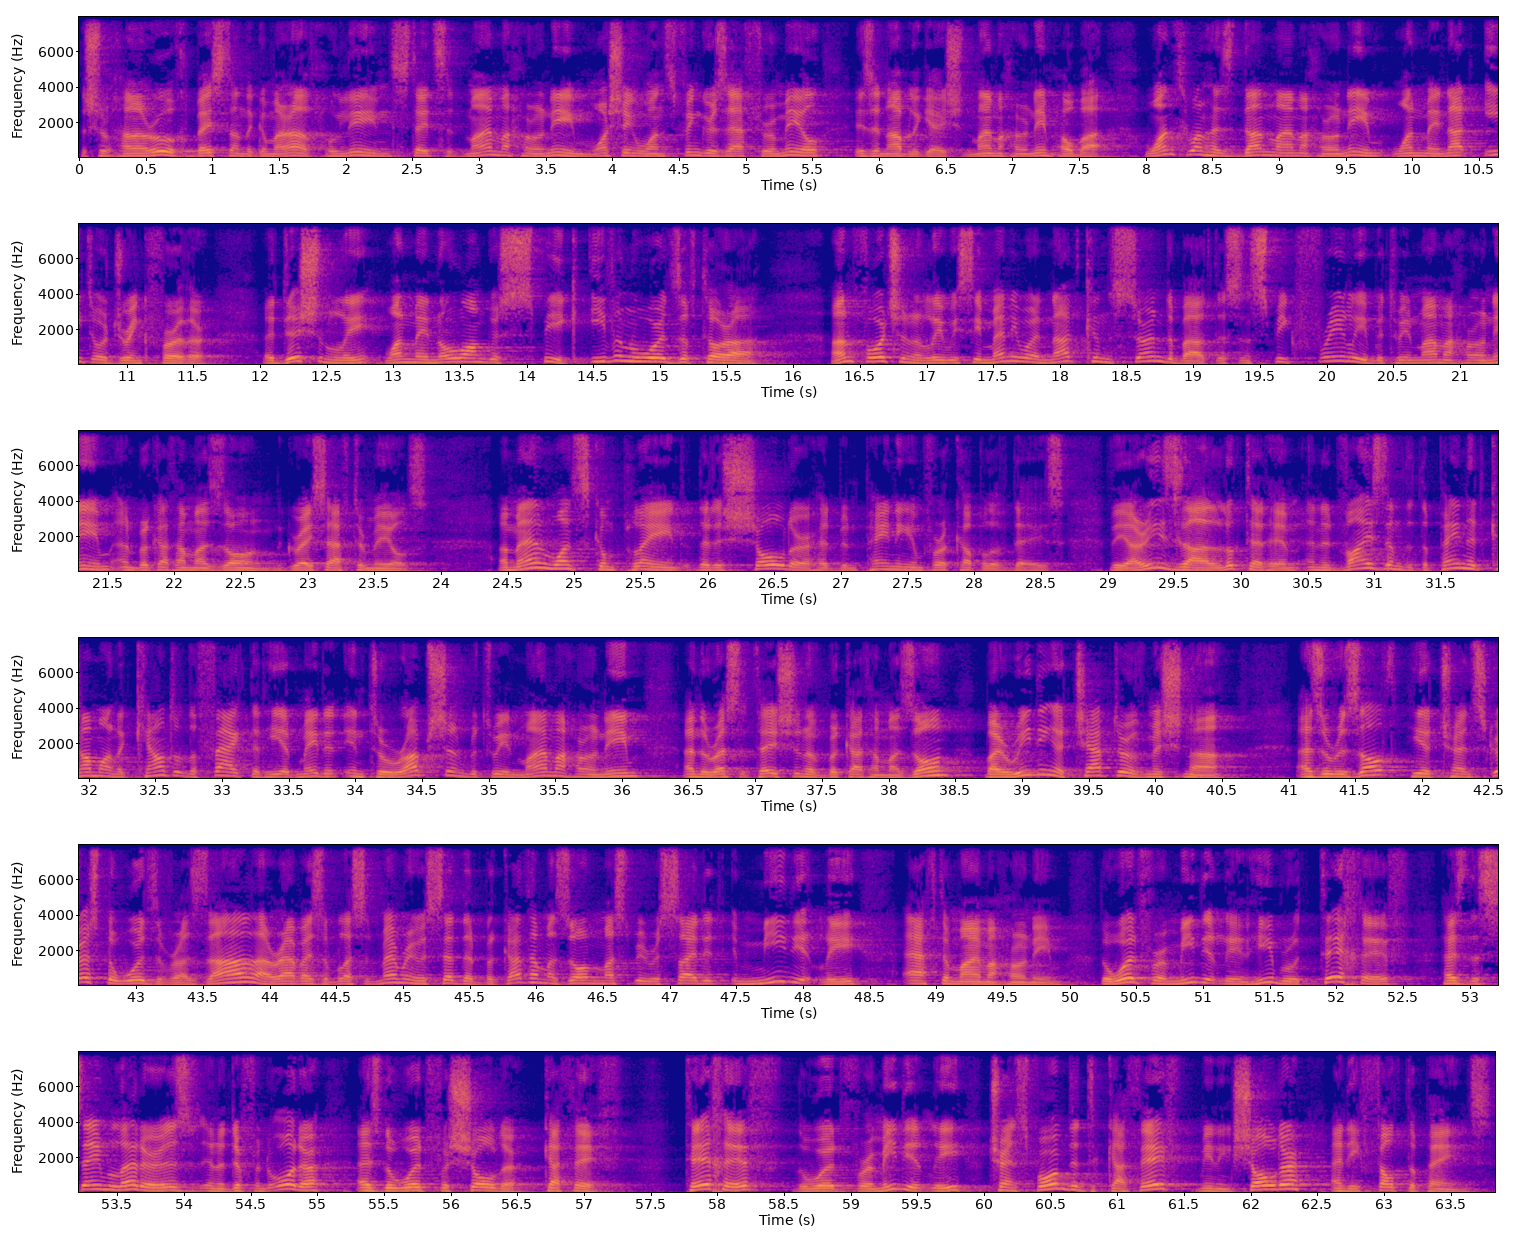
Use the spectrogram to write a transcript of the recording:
The Shulchan Aruch, based on the Gemara of Hulin, states that Mayim Aharonim, washing one's fingers after a meal, is an obligation. Mayim Aharonim Hoba. Once one has done Mayim Aharonim, one may not eat or drink further. Additionally, one may no longer speak, even words of Torah. Unfortunately, we see many who are not concerned about this and speak freely between Mayim Aharonim and Birkat Hamazon, the grace after meals. A man once complained that his shoulder had been paining him for a couple of days. The Arizal looked at him and advised him that the pain had come on account of the fact that he had made an interruption between Aharonim and the recitation of Birkat Hamazon by reading a chapter of Mishnah. As a result, he had transgressed the words of Hazal, our rabbis of blessed memory, who said that Birkat Hamazon must be recited immediately after Mayim Aharonim. The word for immediately in Hebrew, techef, has the same letters in a different order as the word for shoulder, kathef. Techef, the word for immediately, transformed into kathef, meaning shoulder, and he felt the pains.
